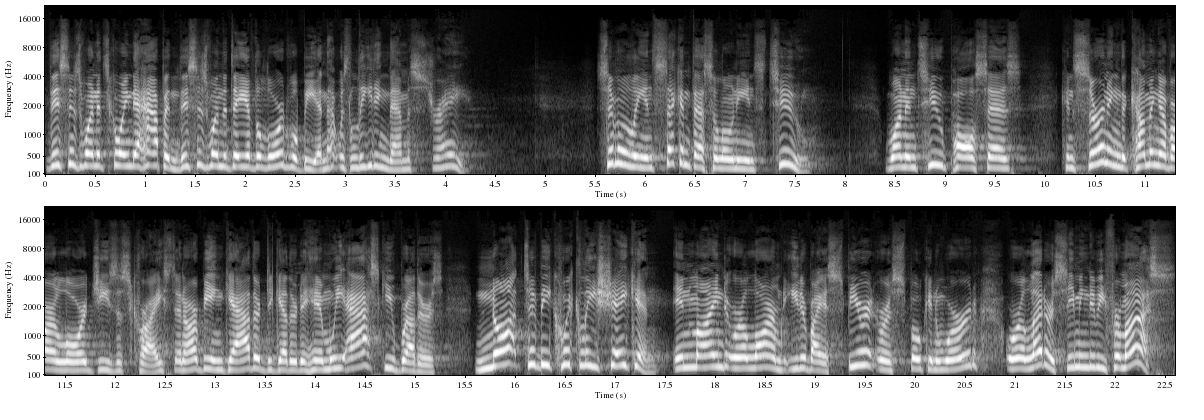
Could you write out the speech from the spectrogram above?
this is when it's going to happen, this is when the day of the Lord will be, and that was leading them astray. Similarly, in 2 Thessalonians 2, 1 and 2, Paul says, Concerning the coming of our Lord Jesus Christ and our being gathered together to him, we ask you, brothers, not to be quickly shaken in mind or alarmed, either by a spirit or a spoken word or a letter seeming to be from us,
